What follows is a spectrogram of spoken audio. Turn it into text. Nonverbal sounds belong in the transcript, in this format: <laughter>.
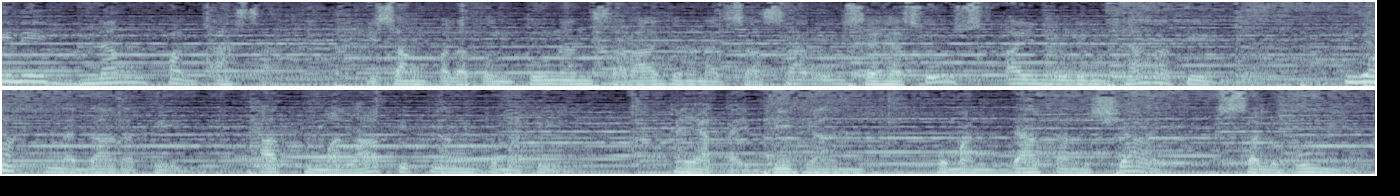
Tinig ng Pag-asa, isang palatuntunan sa radyo na nagsasabing si Jesus ay muling darating, tiyak na darating, at malapit nang dumating. Kaya kaibigan, pumandakan siya sa lubungin.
